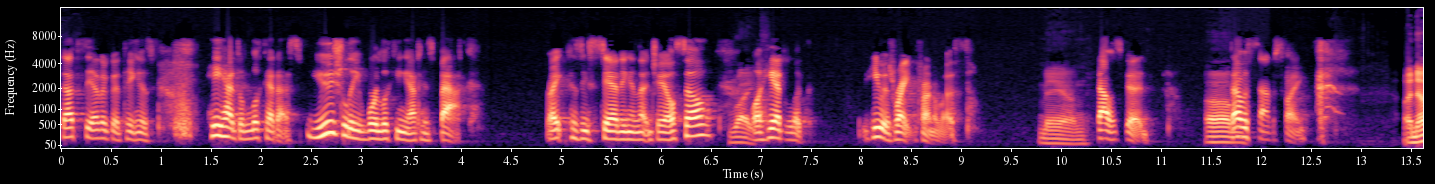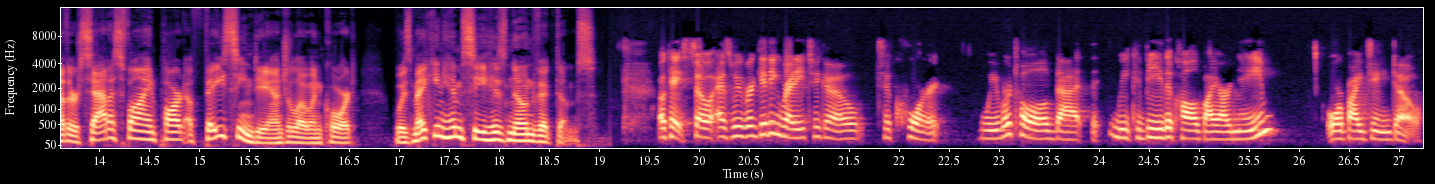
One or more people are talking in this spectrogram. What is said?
That's the other good thing is he had to look at us. Usually we're looking at his back, right? Because he's standing in that jail cell. Right. Well, he had to look. He was right in front of us. Man, that was good. Um, that was satisfying. another satisfying part of facing DeAngelo in court was making him see his known victims. Okay, so as we were getting ready to go to court, we were told that we could be either called by our name or by Jane Doe.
